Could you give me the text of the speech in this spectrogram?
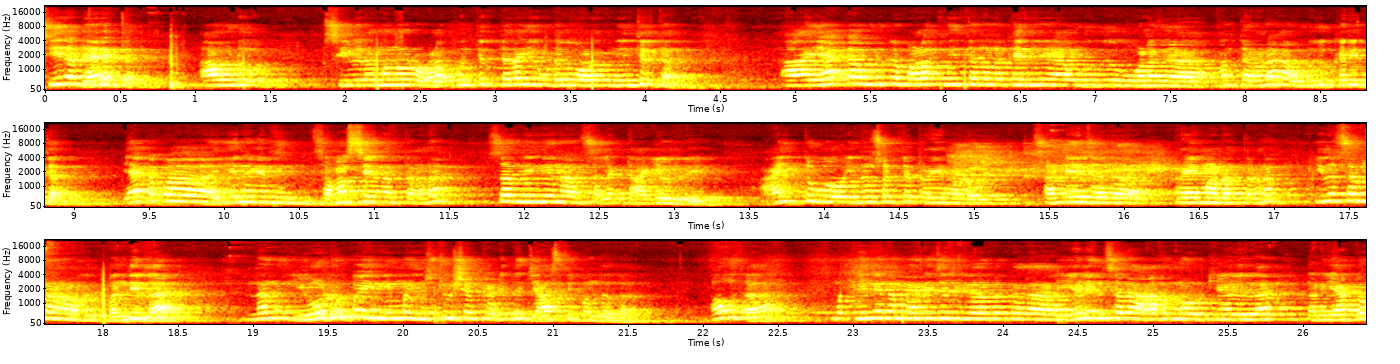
ಸೀದಾ ಡೈರೆಕ್ಟ್ ಆ ಹುಡುಗ ಸಿ ವಿ ರಾಮನ್ ಅವ್ರು ಒಳಗೆ ಕುಂತಿರ್ತಾರೆ ಈ ಹುಡುಗ ಒಳಗೆ ನಿಂತಿರ್ತಾನೆ. ಯಾಕ ಆ ಹುಡುಗ ಬಳಕ್ ನಿಂತಾನಲ್ಲ ಕರೀರಿ, ಆ ಹುಡುಗ ಒಳಗೆ ಅಂತವಣ ಆ ಹುಡುಗ ಕರೀತಾರೆ ಯಾಕಪ್ಪ ಏನಾಗಿದೆ ನಿನ್ನ ಸಮಸ್ಯೆ ಏನಂತವಣ ಸರ್, ನಿನ್ನೆ ನಾನು ಸೆಲೆಕ್ಟ್ ಆಗಿಲ್ರಿ. ಆಯ್ತು ಸ್ವಲ್ಪ ಟ್ರೈ ಮಾಡು. ಸಣ್ಣ ಏಜ್ ಟ್ರೈ ಮಾಡಂತಣ್ಣ ಇಲ್ಲ ಸರ್, ನಾನು ಅದಕ್ಕೆ ಬಂದಿಲ್ಲ. ನನಗೆ ಏಳು ರೂಪಾಯಿ ನಿಮ್ಮ ಇನ್ಸ್ಟಿಟ್ಯೂಷನ್ ಕಡೆಯಿಂದ ಜಾಸ್ತಿ ಬಂದದ. ಹೌದಾ? ಮತ್ತೆ ನಿನ್ನೆ ನಮ್ಮ ಮ್ಯಾನೇಜರ್ಗೆ ಹೇಳ್ಬೇಕಲ್ಲ, ಹೇಳಿನ ಸರ್, ಆದ್ರೂ ಅವ್ರು ಕೇಳಿಲ್ಲ. ನನಗೆ ಯಾಕೋ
